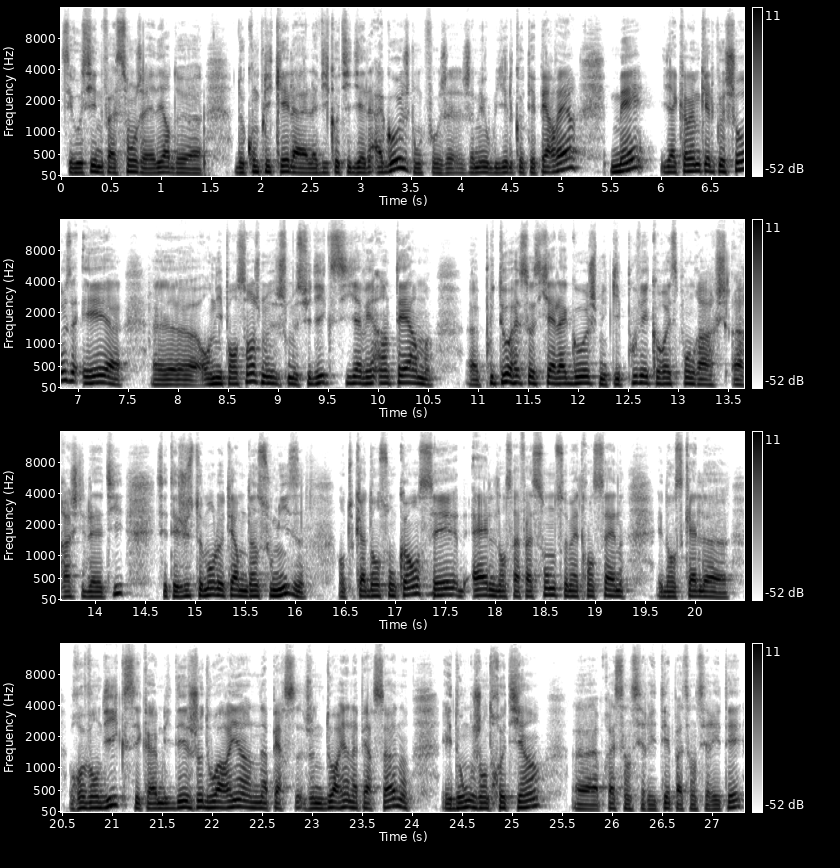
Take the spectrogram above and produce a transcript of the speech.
c'est aussi une façon, j'allais dire, de, compliquer la, vie quotidienne à gauche. Donc, faut jamais oublier le côté pervers. Mais il y a quand même quelque chose. Et euh, euh en y pensant, je me, suis dit que s'il y avait un terme euh, plutôt associé à la gauche, mais qui pouvait correspondre à, à Rachid Dati, c'était justement le terme d'insoumise. En tout cas, dans son camp, c'est elle, dans sa façon de se mettre en scène. Et dans ce qu'elle euh, revendique, c'est quand même l'idée je dois rien à je ne dois rien à personne, et donc j'entretiens, euh, après sincérité, pas sincérité,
